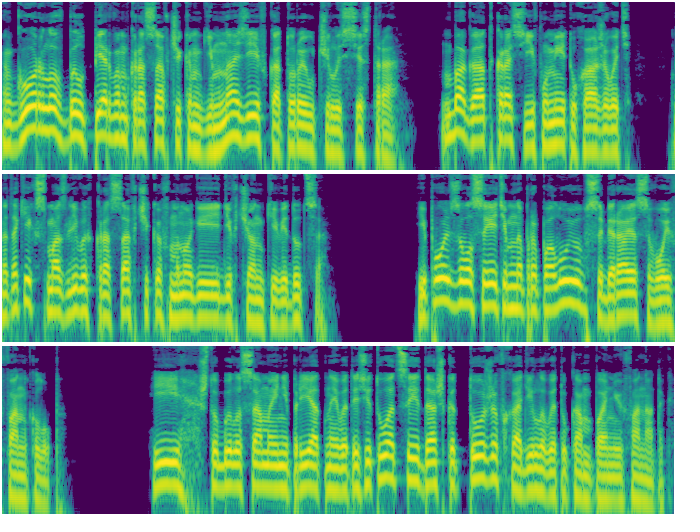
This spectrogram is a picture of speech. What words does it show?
Горлов был первым красавчиком гимназии, в которой училась сестра. Богат, красив, умеет ухаживать. На таких смазливых красавчиков многие девчонки ведутся. И пользовался этим напропалую, собирая свой фан-клуб. И, что было самое неприятное в этой ситуации, Дашка тоже входила в эту компанию фанаток.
